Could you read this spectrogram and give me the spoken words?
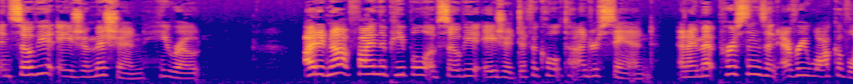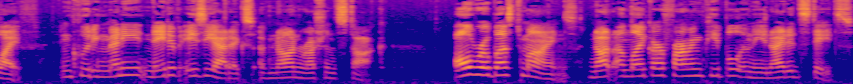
In Soviet Asia Mission, he wrote, I did not find the people of Soviet Asia difficult to understand, and I met persons in every walk of life, including many native Asiatics of non Russian stock. All robust minds, not unlike our farming people in the United States.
